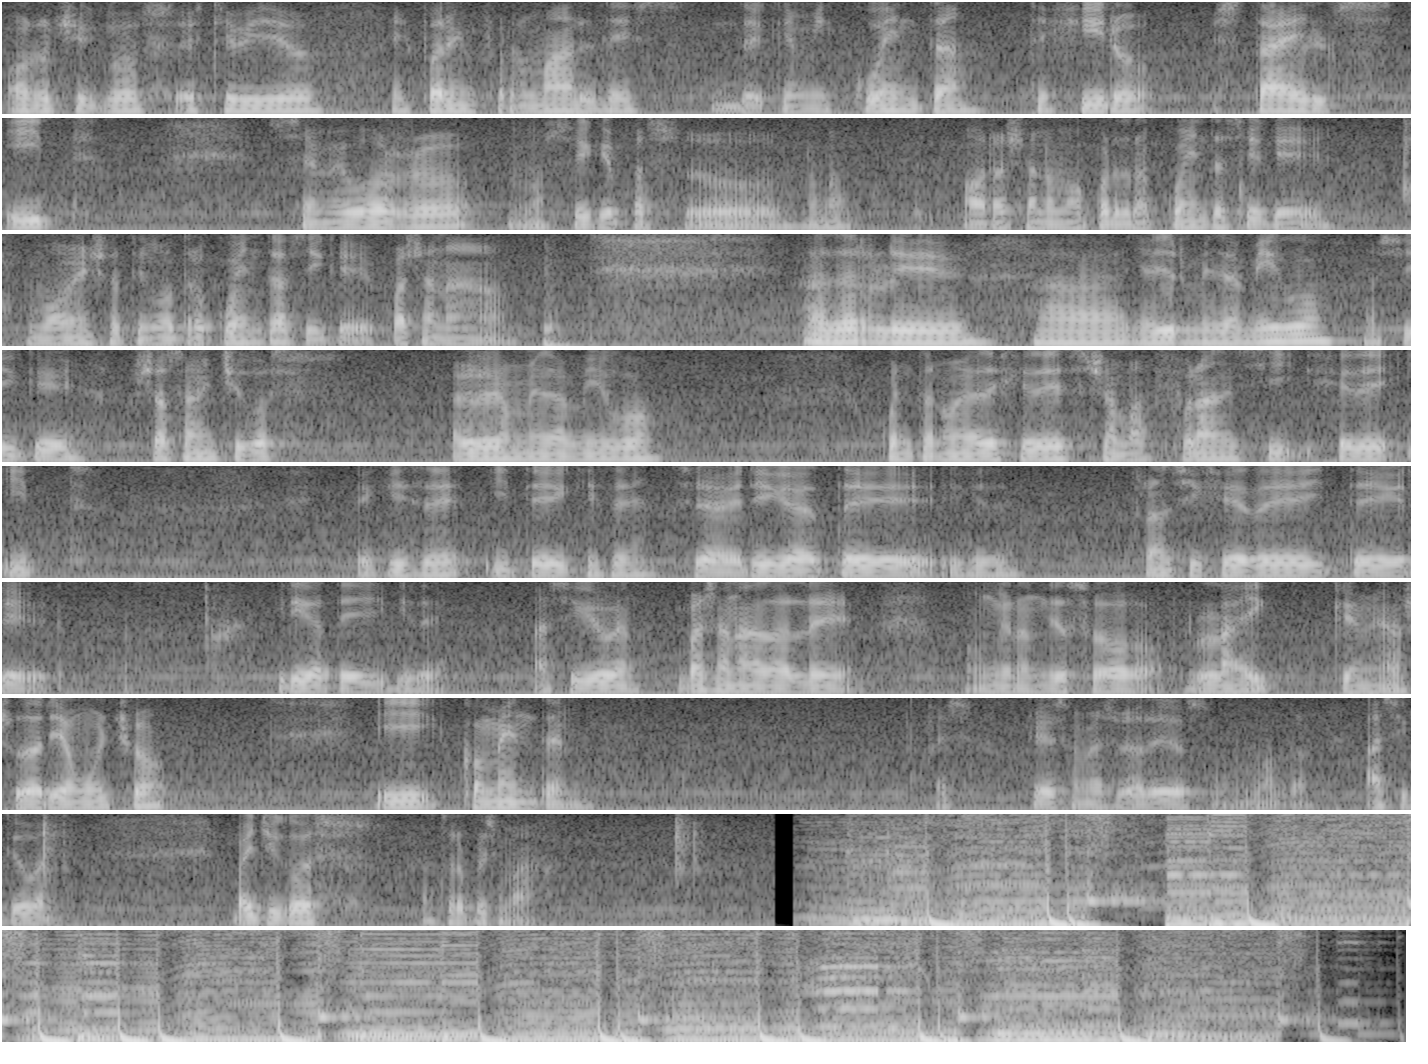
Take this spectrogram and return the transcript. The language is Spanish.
Hola chicos, este video es para informarles de que mi cuenta Tejiro Styles It se me borró, no sé qué pasó, ahora ya no me acuerdo la cuenta, así que como ven ya tengo otra cuenta, así que vayan a a darle a añadirme de amigo, así que ya saben chicos, agréguenme de amigo, cuenta nueva de GD, se llama Franci GD It XD y TXD, o sea, YT Francis GD y T YTXD. Así que bueno, vayan a darle un grandioso like que me ayudaría mucho y comenten. Eso, que eso me ayudaría un montón. Así que bueno, bye chicos, hasta la próxima.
